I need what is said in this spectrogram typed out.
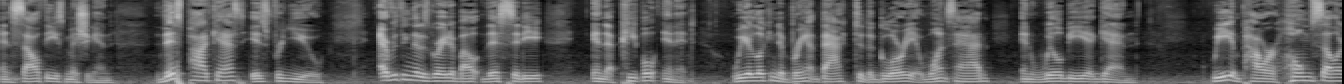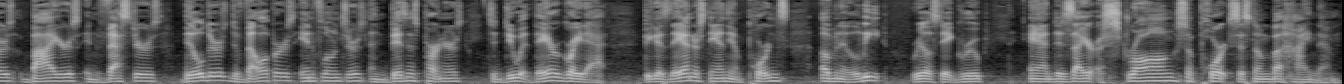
and Southeast Michigan. This podcast is for you. Everything that is great about this city and the people in it. We are looking to bring it back to the glory it once had and will be again. We empower home sellers, buyers, investors, builders, developers, influencers, and business partners to do what they are great at because they understand the importance of an elite real estate group and desire a strong support system behind them.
